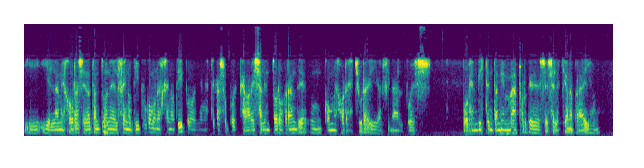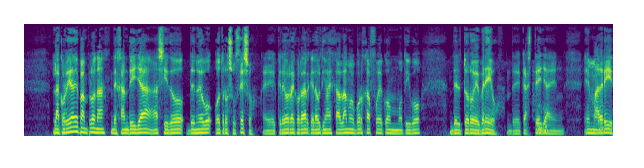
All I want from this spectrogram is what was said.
Y, en la mejora se da tanto en el fenotipo como en el genotipo y en este caso pues cada vez salen toros grandes con mejores hechuras y al final pues pues embisten también más porque se selecciona para ello. ¿no? La corrida de Pamplona de Jandilla ha sido de nuevo otro suceso. Eh, creo recordar que la última vez que hablamos, Borja, fue con motivo del toro hebreo de Castella en, en Madrid.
